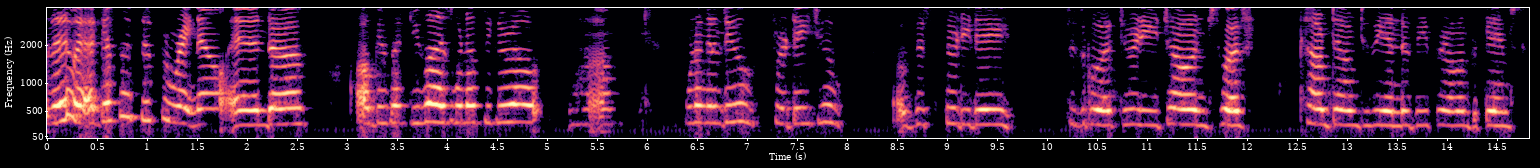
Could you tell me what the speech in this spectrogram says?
But anyway, I guess that's it for right now, and uh, I'll get back to you guys when I figure out um, what I'm going to do for day two of this 30-day physical activity challenge slash countdown to the end of the Paralympic Games.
